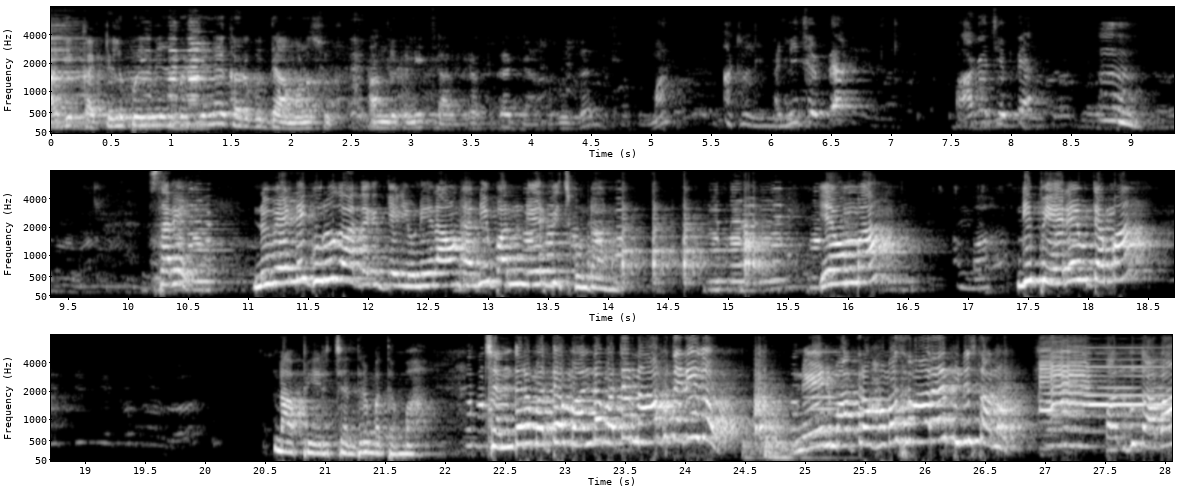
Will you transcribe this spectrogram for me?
అది కట్టెల పొయ్యి మీద పెట్టినే కరుగుద్ది ఆ మనసు. అందుకని జాగ్రత్తగా జాగరూకుగా అమ్మా అన్నీ చెప్పా. బాగా చెప్పా. సరే నువ్వు వెళ్ళి గురువు గారి దగ్గరికి వెళ్ళు. నేను ఆమెకు అన్ని పనులు నేర్పించుకుంటాను. ఏమమ్మా? నీ పేరేమిటమ్మా? నా పేరు చంద్రమతమ్మ. చంద్రమత మందమత నాకు తెలియదు నేను మాత్రం హమసమారని పిలుస్తాను. పలుకుతావా?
